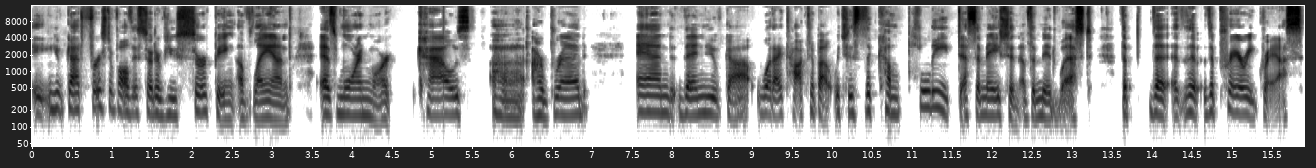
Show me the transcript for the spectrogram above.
you've got first of all this sort of usurping of land as more and more cows uh, are bred and then you've got what I talked about, which is the complete decimation of the Midwest, the, the, the, the prairie grass,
